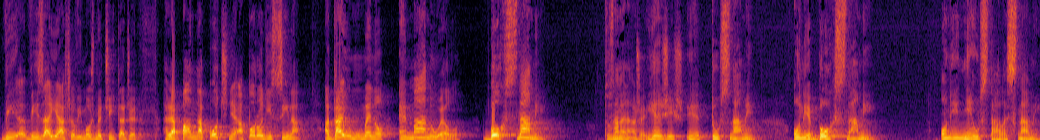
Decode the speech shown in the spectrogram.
V Izaiášovi môžeme čítať, že hľa panna počne a porodí syna a dajú mu meno Emanuel, Boh s nami. To znamená, že Ježiš je tu s nami. On je Boh s nami. On je neustále s nami.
